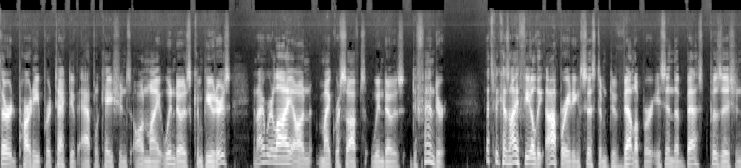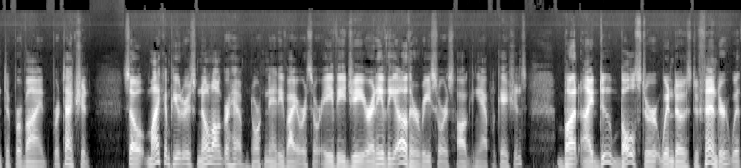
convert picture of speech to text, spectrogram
third party protective applications on my Windows computers, and I rely on Microsoft's Windows Defender. That's because I feel the operating system developer is in the best position to provide protection. So my computers no longer have Norton Antivirus or AVG or any of the other resource hogging applications, but I do bolster Windows Defender with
